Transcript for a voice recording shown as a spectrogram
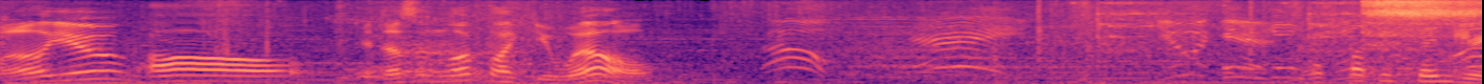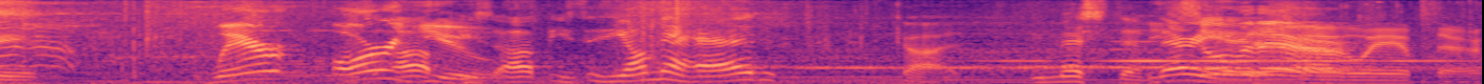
Will you? Oh, It doesn't look like you will. where's fucking Sindri? Where are Up, you? He's up. He's, is he on the head? God. You missed him. He's there he over is. there. Yeah, way up there.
